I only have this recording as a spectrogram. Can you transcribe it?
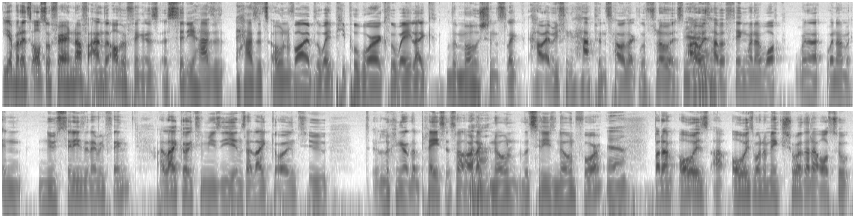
yeah, but it's also fair enough. And the other thing is, a city has a, has its own vibe. The way people work, the way like the motions, like how everything happens, how like the flow is. I always have a thing when I walk when I when I'm in new cities and everything. I like going to museums. I like going to looking at the places that are like Uh-huh. known, the city is known for. Yeah. But I'm always, I always want to make sure that I also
